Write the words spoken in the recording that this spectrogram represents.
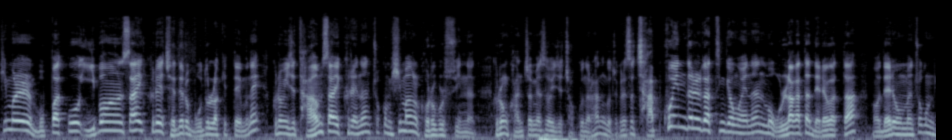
힘을 못 받고 이번 사이클에 제대로 못 올랐기 때문에 그럼 이제 다음 사이클에는 조금 희망을 걸어볼 수 있는 그런 관점에서 이제 접근을 하는 거죠. 그래서 잡코인들 같은 경우에는 뭐 올라갔다 내려갔다 어, 내려오면 조금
